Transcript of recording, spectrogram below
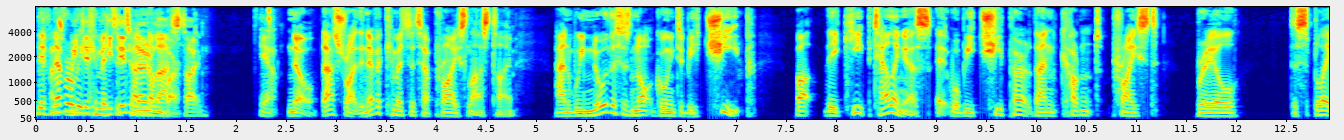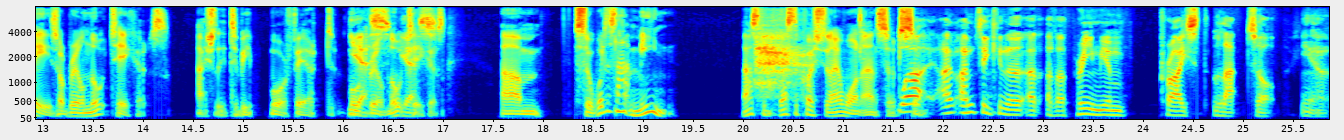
They've never really committed to a number. last time. Yeah, no, that's right. They never committed to a price last time. And we know this is not going to be cheap, but they keep telling us it will be cheaper than current priced Braille displays or Braille note takers. Actually, to be more fair, more Yes, Braille note yes. Um, so, what does that mean? That's the that's the question I want answered. Well, so, I'm, I'm thinking of, a premium priced laptop. You know,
